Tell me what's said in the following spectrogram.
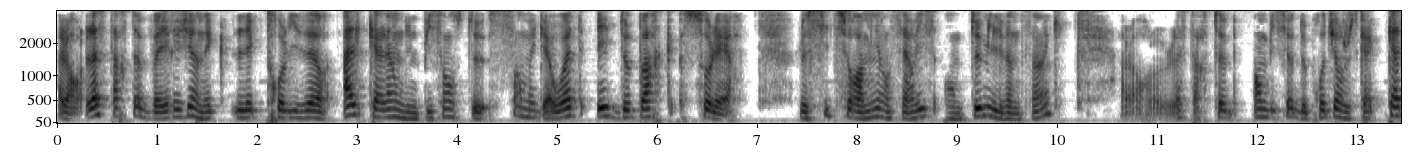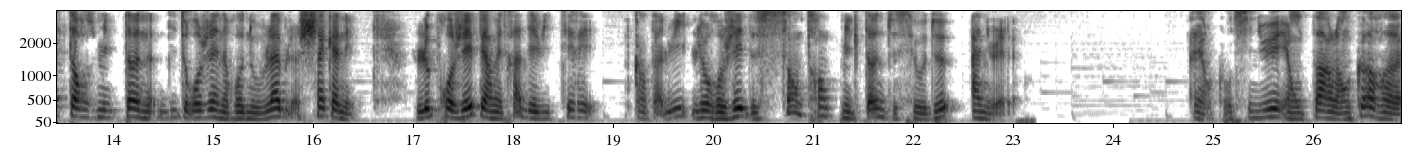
Alors, la startup va ériger un électrolyseur alcalin d'une puissance de 100 MW et deux parcs solaires. Le site sera mis en service en 2025. Alors, la startup ambitionne de produire jusqu'à 14 000 tonnes d'hydrogène renouvelable chaque année. Le projet permettra d'éviter, quant à lui, le rejet de 130 000 tonnes de CO2 annuel. Allez, on continue et on parle encore euh,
